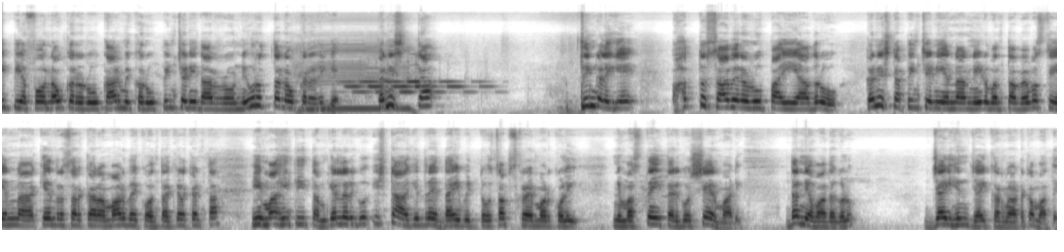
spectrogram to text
ಇ ಪಿ ಎಫ್ ಒ ನೌಕರರು, ಕಾರ್ಮಿಕರು, ಪಿಂಚಣಿದಾರರು, ನಿವೃತ್ತ ನೌಕರರಿಗೆ ಕನಿಷ್ಠ ತಿಂಗಳಿಗೆ ಹತ್ತು ಸಾವಿರ ರೂಪಾಯಿ ಆದರೂ ಕನಿಷ್ಠ ಪಿಂಚಣಿಯನ್ನು ನೀಡುವಂಥ ವ್ಯವಸ್ಥೆಯನ್ನು ಕೇಂದ್ರ ಸರ್ಕಾರ ಮಾಡಬೇಕು ಅಂತ ಕೇಳ್ಕೊಂತ ಈ ಮಾಹಿತಿ ತಮಗೆಲ್ಲರಿಗೂ ಇಷ್ಟ ಆಗಿದ್ದರೆ ದಯವಿಟ್ಟು ಸಬ್ಸ್ಕ್ರೈಬ್ ಮಾಡ್ಕೊಳ್ಳಿ. ನಿಮ್ಮ ಸ್ನೇಹಿತರಿಗೂ ಶೇರ್ ಮಾಡಿ. ಧನ್ಯವಾದಗಳು. ಜೈ ಹಿಂದ್, ಜೈ ಕರ್ನಾಟಕ ಮಾತೆ.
